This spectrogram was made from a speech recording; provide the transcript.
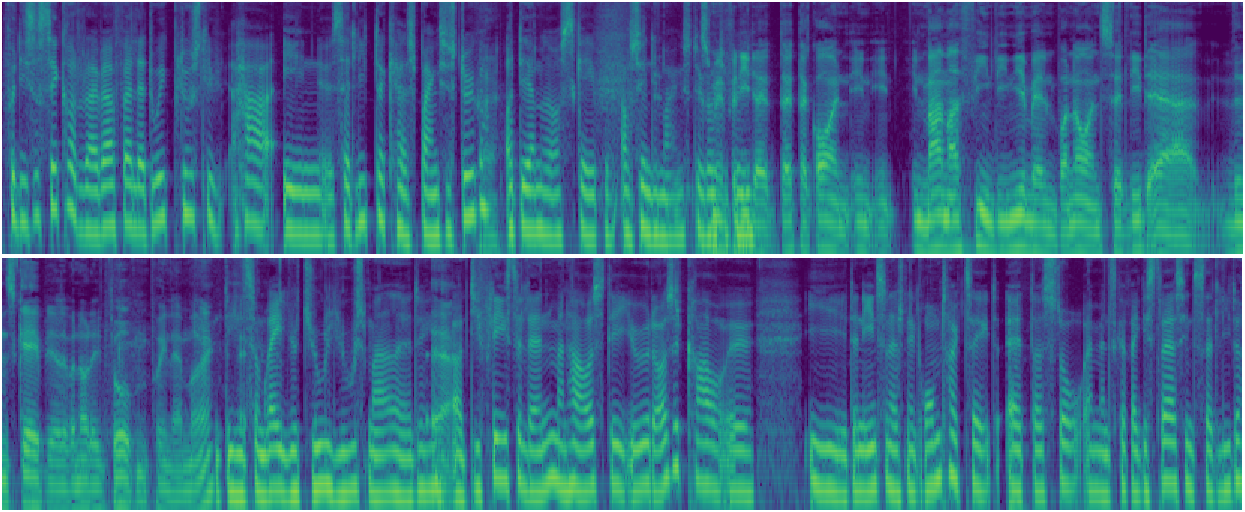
Fordi så sikrer du dig i hvert fald, at du ikke pludselig har en uh, satellit, der kan sprænges i stykker, ja. og dermed også skabe afsindig mange stykker. Simpelthen fordi der, der, der går en, en, en meget, meget fin linje mellem, hvornår en satellit er videnskabelig, eller hvornår det er et våben på en eller anden måde. Ikke? Det er som regel jo dual use meget af det. Ja. Og de fleste lande, man har også det i øvrigt også et krav øh, i den internationale rumtraktat, at der står, at man skal registrere sine satellitter.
